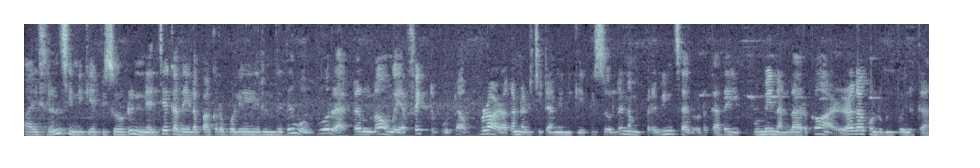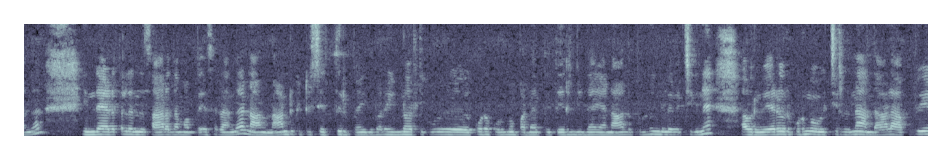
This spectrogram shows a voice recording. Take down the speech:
ஹாய் ஃப்ரெண்ட்ஸ் இன்றைக்கி எபிசோடு நெஜ கதையில் பார்க்குற போலேயே இருந்தது. ஒவ்வொரு ஆக்டருங்களும் அவங்க எஃபெக்ட் போட்டு அவ்வளோ அழகாக நடிச்சிட்டாங்க இன்றைக்கி எபிசோடில் நம்ம பிரவீன் சாரோட கதை எப்பவுமே நல்லாயிருக்கும் அழகாக கொண்டு கொண்டு போயிருக்காங்க. இந்த இடத்துல இந்த சாரதம்மா பேசுகிறாங்க நான் நாண்டுக்கிட்டு செத்துருப்பேன். இது போல் இன்னொருத்துக்கு கூட குடும்பம் பண்ணது தெரிஞ்சுதான் என் நாலு பிள்ளைங்களை வச்சுக்கின்னு அவர் வேற ஒரு குடும்பம் வச்சுருக்குன்னா அந்த ஆளை அப்பவே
